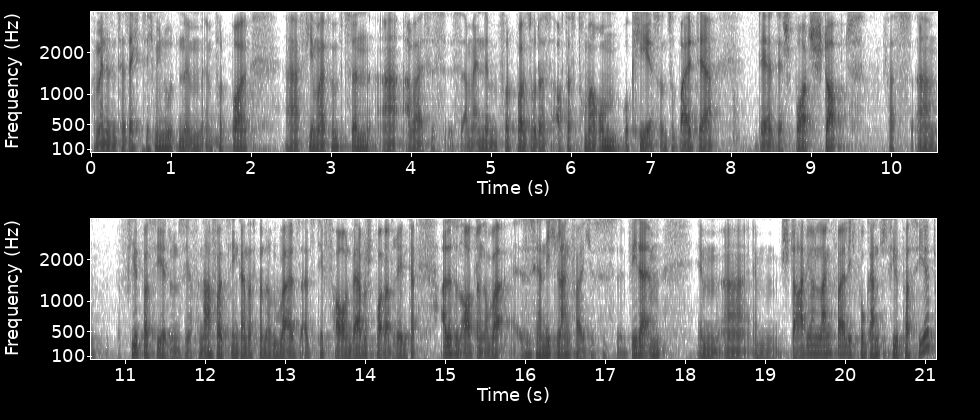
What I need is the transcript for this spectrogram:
am Ende sind es ja 60 Minuten im, im Football, äh, 4x15, äh, aber es ist, ist am Ende im Football so, dass auch das Drumherum okay ist. Und sobald der, der, der Sport stoppt, was ähm, viel passiert und es auch nachvollziehen kann, dass man darüber als, als TV- und Werbesportart reden kann. Alles in Ordnung, aber es ist ja nicht langweilig. Es ist weder im, im, äh, im Stadion langweilig, wo ganz viel passiert.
